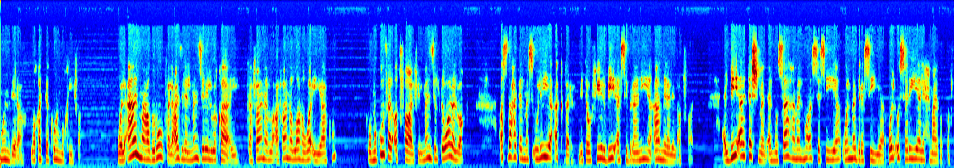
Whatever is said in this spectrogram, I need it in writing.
منذرة وقد تكون مخيفة. والآن مع ظروف العزل المنزلي الوقائي كفانا عافانا الله وإياكم ومكوث الأطفال في المنزل طوال الوقت أصبحت المسؤولية أكبر لتوفير بيئة سبرانية آمنة للأطفال. البيئة تشمل المساهمة المؤسسية والمدرسية والأسرية لحماية الطفل.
